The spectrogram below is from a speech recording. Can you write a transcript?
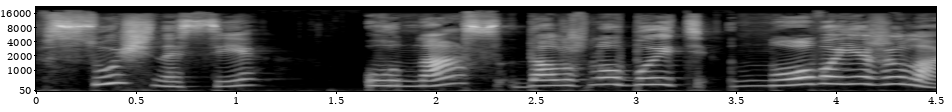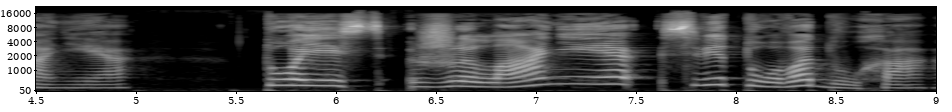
В сущности, у нас должно быть новое желание, то есть желание Святого Духа.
